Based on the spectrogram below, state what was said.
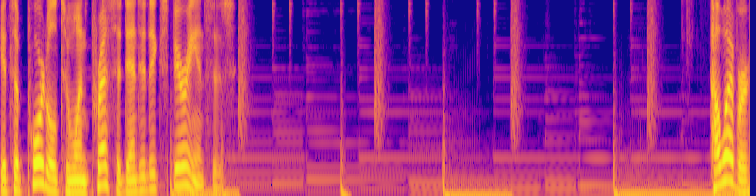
it's a portal to unprecedented experiences. However,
